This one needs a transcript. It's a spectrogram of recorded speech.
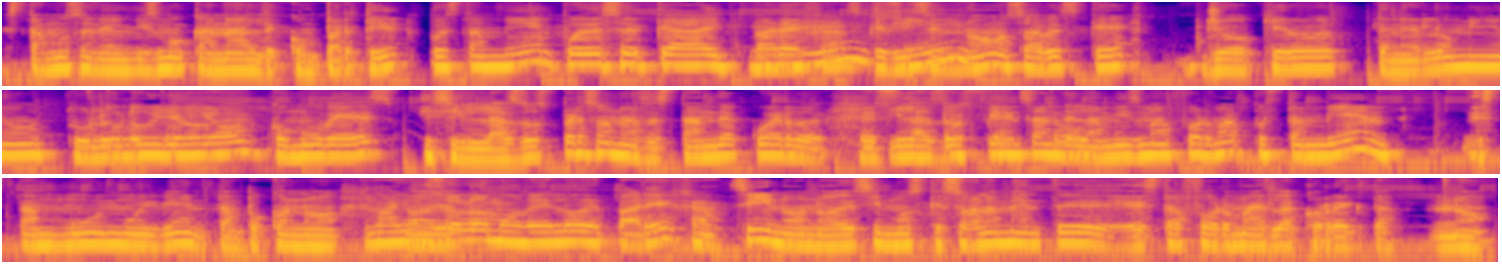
estamos en el mismo canal de compartir, pues también puede ser que hay parejas que sí. dicen, no, ¿sabes qué? Yo quiero tener lo mío, tú lo, ¿Tú lo tuyo, tuyo, ¿cómo ves? Y si las dos personas están de acuerdo Está y las dos perfecto. piensan de la misma forma, pues también está muy muy bien. Tampoco no. No hay no un hay, solo modelo de pareja. Sí, no, no decimos que solamente esta forma es la correcta. No.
